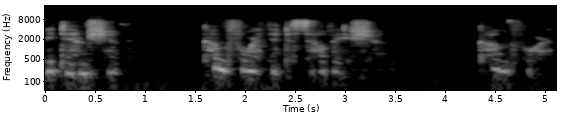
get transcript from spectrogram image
redemption. Come forth into salvation. Come forth.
